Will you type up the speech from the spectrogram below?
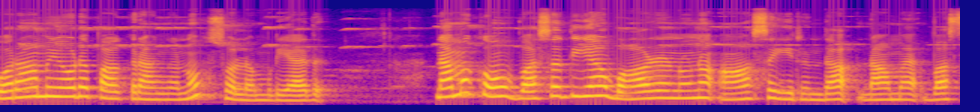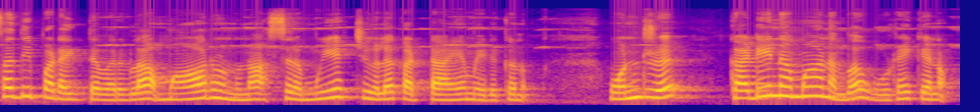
பொறாமையோடு பார்க்குறாங்கன்னு சொல்ல முடியாது. நமக்கும் வசதியாக வாழணும்னு ஆசை இருந்தால் நாம் வசதி படைத்தவர்களாக மாறணும்னா சில முயற்சிகளை கட்டாயம் எடுக்கணும். ஒன்று கடினமாக நம்ம உழைக்கணும்.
